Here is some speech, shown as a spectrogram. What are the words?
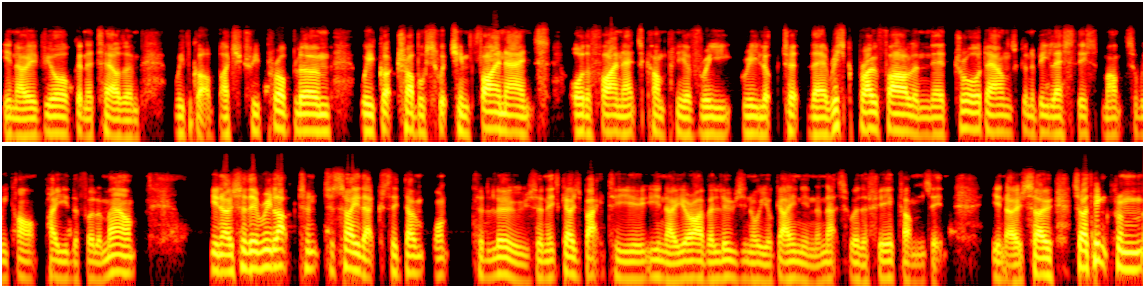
you know, if you're going to tell them we've got a budgetary problem, we've got trouble switching finance, or the finance company have re re looked at their risk profile and their drawdown's going to be less this month, so we can't pay you the full amount. You know, so they're reluctant to say that because they don't want to lose and it goes back to you you know you're either losing or you're gaining and that's where the fear comes in you know so so i think from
